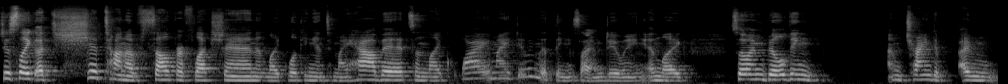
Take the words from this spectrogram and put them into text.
just like a shit ton of self reflection and like looking into my habits and like why am I doing the things I'm doing and like so I'm building I'm trying to I'm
